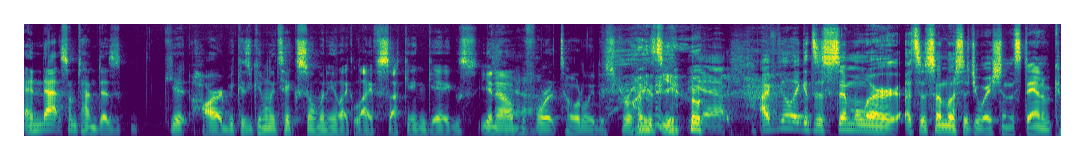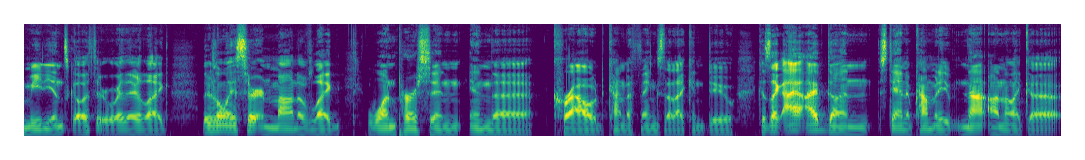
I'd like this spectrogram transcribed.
and that sometimes does get hard because you can only take so many like life sucking gigs, you know, Yeah. before it totally destroys you. yeah, I feel like it's a similar it's a similar situation that stand-up comedians go through, where they're like, there's only a certain amount of like one person in the crowd kind of things that I can do. Because like I I've done stand-up comedy not on like a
